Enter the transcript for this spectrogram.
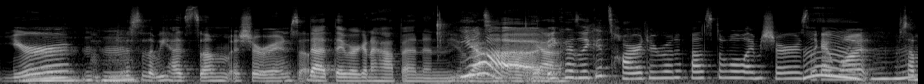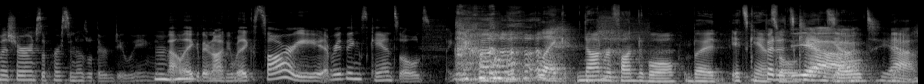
year, mm-hmm. just so that we had some assurance that, That they were gonna happen and yeah, Yeah. because like it's hard to run a festival. I'm sure. It's like I mm, want mm-hmm. some assurance the person knows what they're doing. That mm-hmm. like they're not gonna be like, sorry, everything's canceled. Like, like non-refundable, but it's canceled but canceled. it's Yeah. canceled. Yeah.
